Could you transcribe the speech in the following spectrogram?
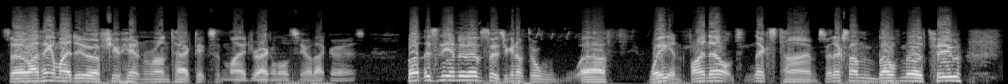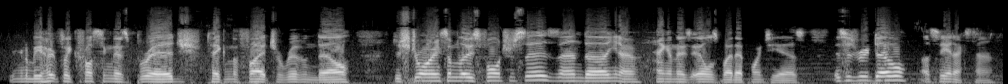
So I think I might do a few hit and run tactics with my Dragon Lord, see how that goes. But this is the end of the episode, so you're going to have to uh, wait and find out next time. So next time in Battle for Middle-earth 2, you're going to be hopefully crossing this bridge, taking the fight to Rivendell, destroying some of those fortresses, and, uh, you know, hanging those ills by their pointy ears. This is RuudDevil, I'll see you next time.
